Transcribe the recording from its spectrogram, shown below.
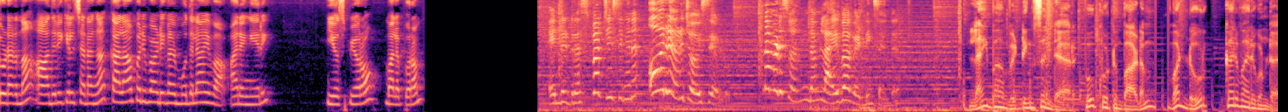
തുടർന്ന് ആദരിക്കൽ ചടങ്ങ് കലാപരിപാടികൾ മുതലായവ അരങ്ങേറി. News bureau Malappuram. എന്റെ ഡ്രസ് പർച്ചേസിംഗിന് ഒരേ ഒരു ചോയ്സേ ഉള്ളൂ. നമ്മുടെ സ്വന്തം Laiba wedding centre Laiba wedding centre Pookkottumpadam Wandoor Karuvarakundu.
